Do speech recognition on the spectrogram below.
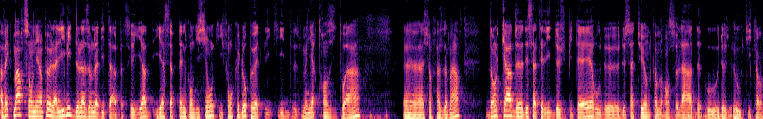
avec Mars, on est un peu à la limite de la zone habitable parce qu'il y a, il y a certaines conditions qui font que l'eau peut être liquide de manière transitoire euh, à la surface de Mars. Dans le cas de, des satellites de Jupiter ou de, de Saturne comme Encelade ou, de, ou Titan,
